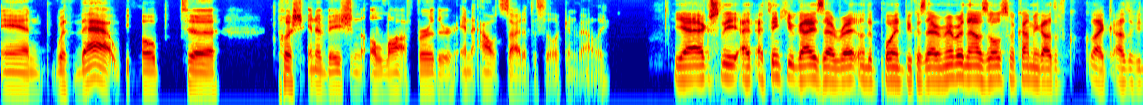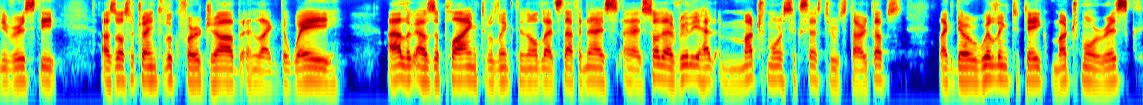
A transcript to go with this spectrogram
And with that, we hope to push innovation a lot further and outside of the Silicon Valley. Yeah, actually, I, I think you guys are right on the point because I remember when I was also coming out of like out of university, I was also trying to look for a job and like the way I look, I was applying through LinkedIn all that stuff, and I, I saw that I really had much more success through startups. Like they were willing to take much more risk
